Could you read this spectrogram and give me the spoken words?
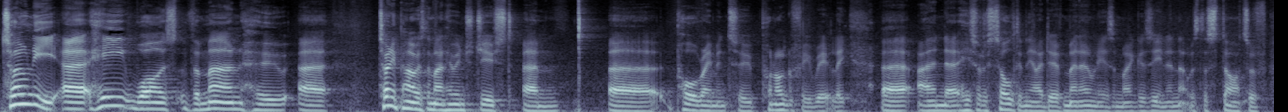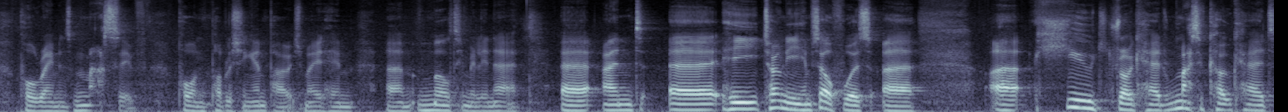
Tony, uh, he was the man who, uh, Tony Power was the man who introduced um, uh, Paul Raymond to pornography, really. Uh, and uh, he sort of sold him the idea of Men Only as a magazine, and that was the start of Paul Raymond's massive porn publishing empire, which made him um, multi-millionaire. Uh, and uh, he, Tony himself was uh, a huge drug head, massive coke head,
